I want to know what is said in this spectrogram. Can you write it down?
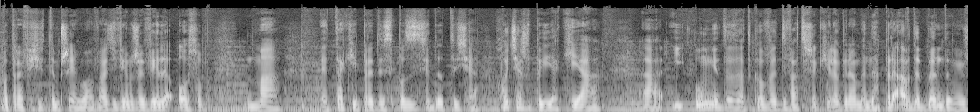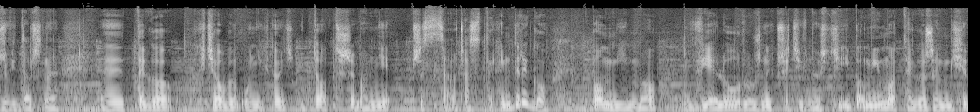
potrafi się tym przejmować. Wiem, że wiele osób ma e, takie predyspozycje do tycia, chociażby jak ja, a, i u mnie dodatkowe 2-3 kg naprawdę będą już widoczne. E, tego chciałbym uniknąć i to trzyma mnie przez cały czas w takim drygu, pomimo wielu różnych przeciwności i pomimo tego, że mi się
